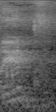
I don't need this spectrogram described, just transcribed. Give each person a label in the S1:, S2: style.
S1: tell it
